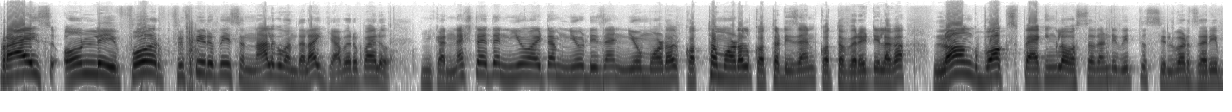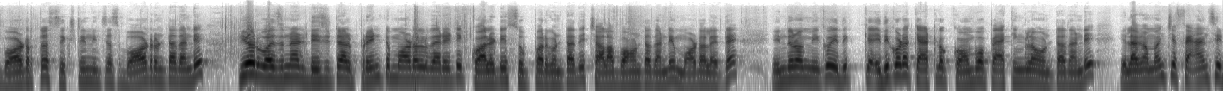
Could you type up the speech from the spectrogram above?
price only four fifty rupees నాలుగు వందల యాభై రూపాయలు. ఇంకా నెక్స్ట్ అయితే new item new design new model కొత్త మోడల్ కొత్త డిజైన్ కొత్త వెరైటీ లాగా లాంగ్ బాక్స్ ప్యాకింగ్లో వస్తుందండి విత్ సిల్వర్ జరీ బార్డర్తో సిక్స్టీన్ ఇంచెస్ బార్డర్ ఉంటుందండి. Pure original digital print model variety quality సూపర్గా ఉంటుంది చాలా బాగుంటుందండి మోడల్ అయితే. ఇందులో మీకు ఇది ఇది కూడా క్యాట్లో కాంబో ప్యాకింగ్లో ఉంటుందండి. ఇలాగ మంచి ఫ్యాన్సీ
